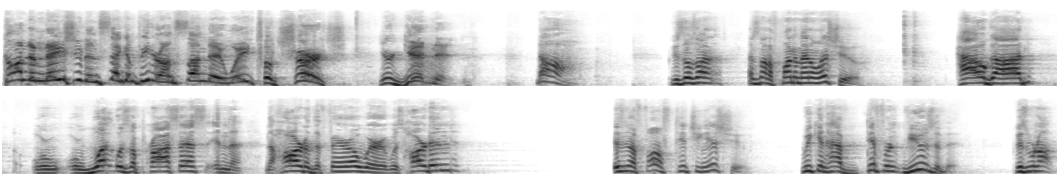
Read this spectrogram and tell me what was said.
Condemnation in Second Peter on Sunday. Wait till church. You're getting it. No. Because those aren't, that's not a fundamental issue. How God or, or what was the process in the, in the heart of the Pharaoh where it was hardened isn't a false teaching issue. We can have different views of it because we're not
